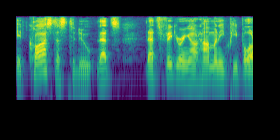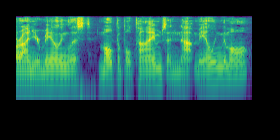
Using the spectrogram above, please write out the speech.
it cost us to do that's that's figuring out how many people are on your mailing list multiple times and not mailing them all.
